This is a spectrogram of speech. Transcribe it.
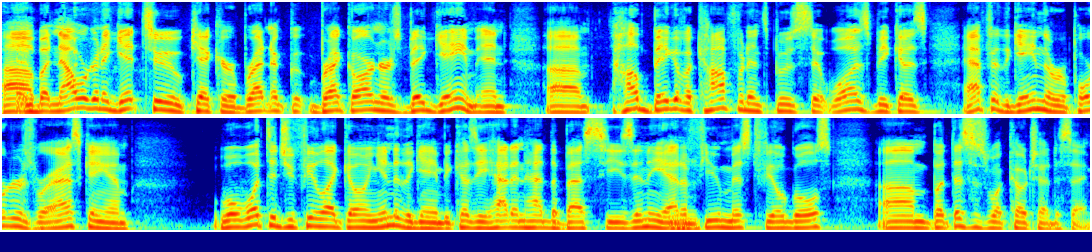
Uh, but now we're going to get to kicker Brett Brett Gardner's big game and um, how big of a confidence boost it was because after the game, the reporters were asking him. Well, what did you feel like going into the game? Because he hadn't had the best season. He had mm-hmm. a few missed field goals. Um, but this is what Coach had to say.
